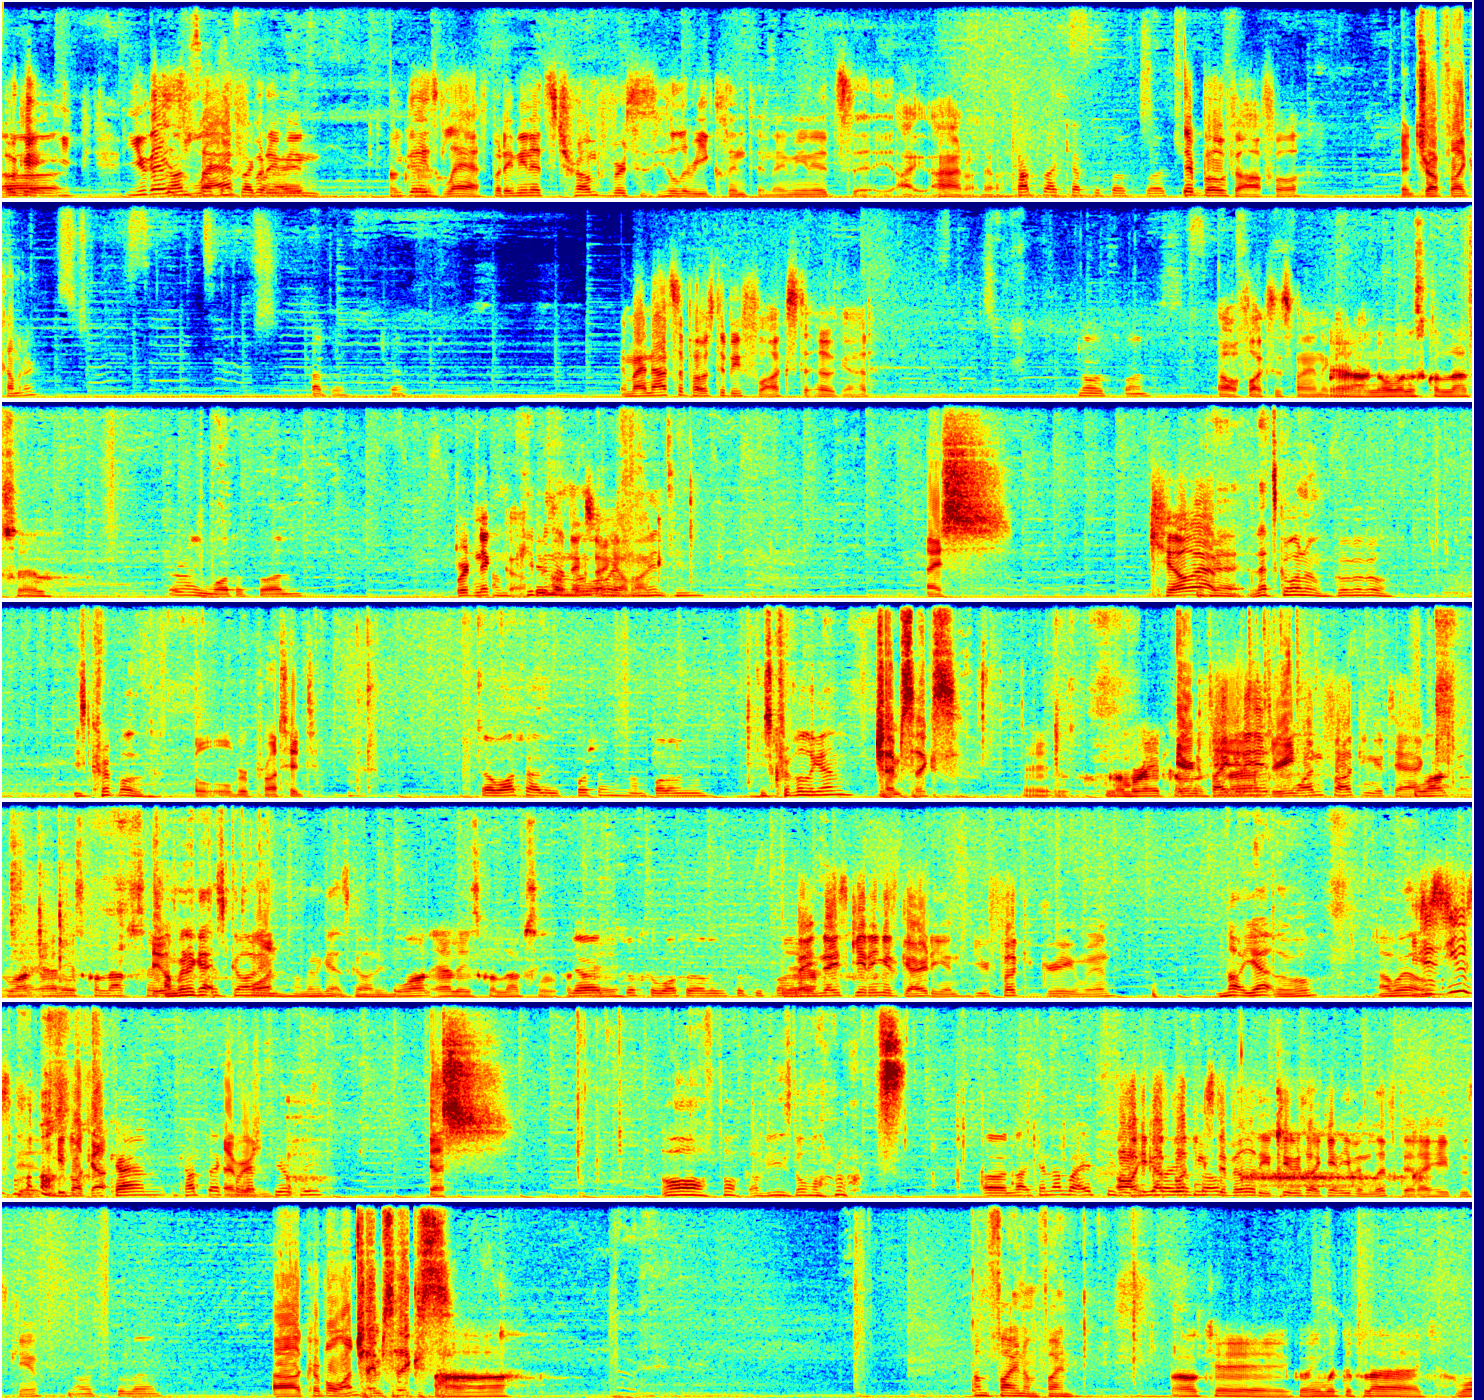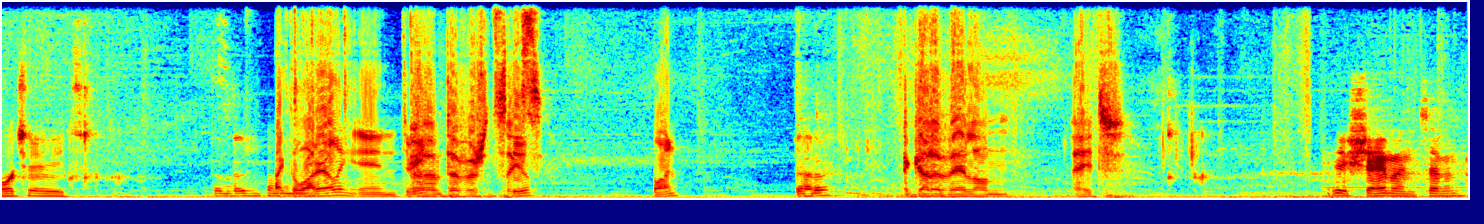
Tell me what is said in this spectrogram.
Okay, Uh, you, you guys laugh, but I mean, you Okay. guys laugh, but I mean, it's Trump versus Hillary Clinton. I mean, it's uh, I I don't know. Cutback kept the first flag. They're both awful. Uh, Drop flag commoner? Cutback. Okay. Am I not supposed to be fluxed? Oh god. No, it's fine. Oh, flux is fine. Okay. Yeah, no one is collapsing. They're running water trident. Where'd Nick I'm go? keeping Keep them Nick's away from oh, main Mike. team. Nice. Kill that. Okay, let's go on him. Go, go, go. He's crippled. Overprotted. Yeah, watch how he's pushing. I'm following him. He's crippled again. Gem 6. Hey, number 8 Here, coming if I can hit Three. one fucking attack. One, then one it's alley is collapsing. I'm gonna get his guardian. One. I'm gonna get his guardian. One alley is collapsing. Yeah, it's just the water alley. It should be fine. Yeah. Nice, nice getting his guardian. You're fucking great, man. Not yet though. I will. You just used it. Keep block out. Can cutback Diversion. collapse here, please? Yes. Oh fuck! I've used all my ropes. Uh, no, can number 8 please Oh, he got fucking yourself? stability too, so I can't even lift it. I hate this game. No, it's too late. Uh, cripple one. Gem 6. Uh, I'm fine. I'm fine. okay, going with the flag. Watch 8. Like the water in. alley in three, Um, diversion 6. two. one. Shadow. I got a veil on 8. There's Shaman, 7.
